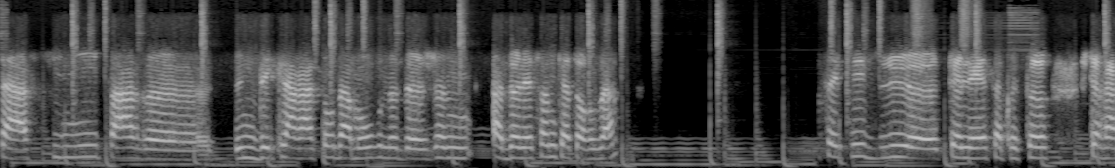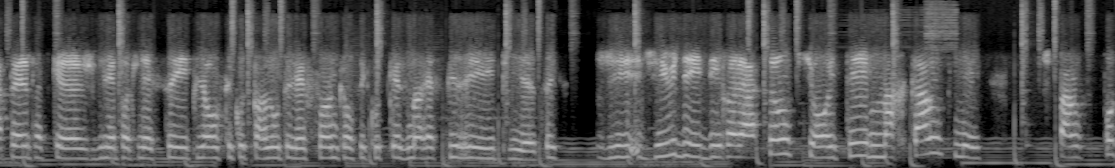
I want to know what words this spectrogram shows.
ça a fini par euh, une déclaration d'amour de jeune adolescent de 14 ans ça a été du euh, après ça, je te rappelle parce que je voulais pas te laisser, puis là, on s'écoute parler au téléphone, puis on s'écoute quasiment respirer, puis euh, tu sais, j'ai eu des, relations qui ont été marquantes, mais je pense pas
